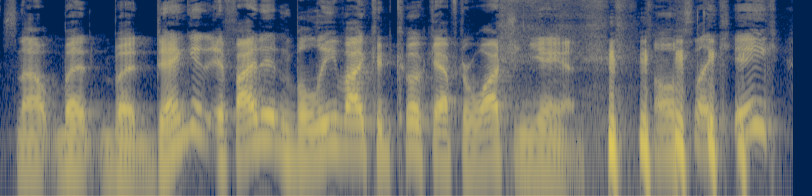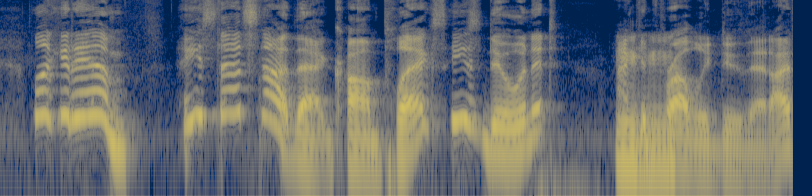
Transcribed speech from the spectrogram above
It's not. But but dang it, if I didn't believe I could cook after watching Yan, I was like, hey, look at him. He's that's not that complex. He's doing it. I could probably do that. I.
